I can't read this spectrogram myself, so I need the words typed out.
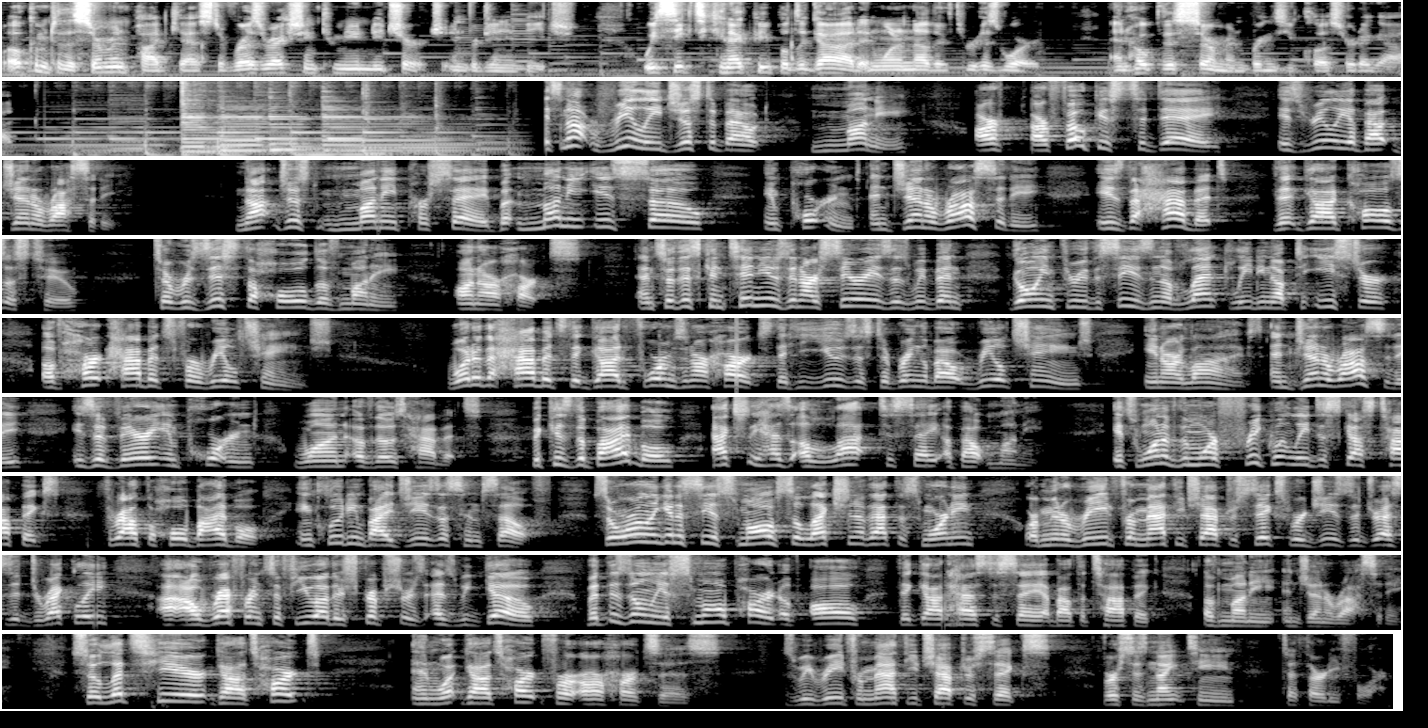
Welcome to the Sermon Podcast of Resurrection Community Church in Virginia Beach. We seek to connect people to God and one another through His Word, and hope this sermon brings you closer to God. It's not really just about money. Our, our focus today is really about generosity. Not just money per se, but money is so important. And generosity is the habit that God calls us to to resist the hold of money on our hearts. And so this continues in our series as we've been going through the season of Lent leading up to Easter of heart habits for real change. What are the habits that God forms in our hearts that He uses to bring about real change in our lives? And generosity is a very important one of those habits because the Bible actually has a lot to say about money. It's one of the more frequently discussed topics throughout the whole Bible, including by Jesus himself. So we're only going to see a small selection of that this morning, or I'm going to read from Matthew chapter 6 where Jesus addresses it directly. Uh, I'll reference a few other scriptures as we go, but this is only a small part of all that God has to say about the topic of money and generosity. So let's hear God's heart and what God's heart for our hearts is as we read from Matthew chapter 6, verses 19 to 34.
